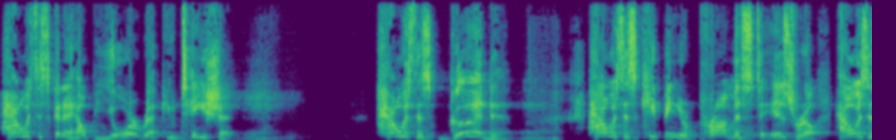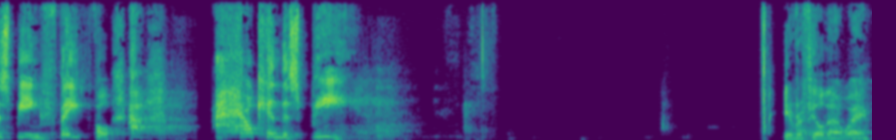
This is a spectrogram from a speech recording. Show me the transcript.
How is this going to help your reputation? How is this good? How is this keeping your promise to Israel? How is this being faithful? How, how can this be? You ever feel that way?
